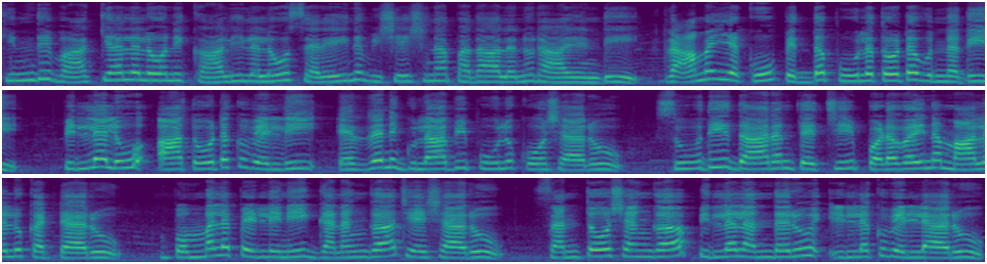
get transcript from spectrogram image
కింది వాక్యాలలోని ఖాళీలలో సరైన విశేషణ పదాలను రాయండి. రామయ్యకు పెద్ద పూల తోట ఉన్నది. పిల్లలు ఆ తోటకు వెళ్ళి ఎర్రని గులాబీ పూలు కోశారు. సూది దారం తెచ్చి పొడవైన మాలలు కట్టారు. బొమ్మల పెళ్ళిని ఘనంగా చేశారు. సంతోషంగా పిల్లలందరూ ఇళ్ళకు వెళ్ళారు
